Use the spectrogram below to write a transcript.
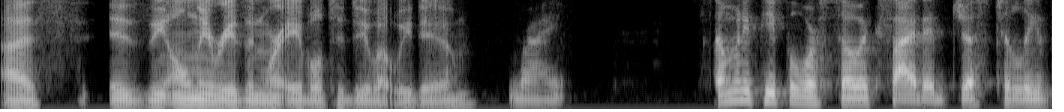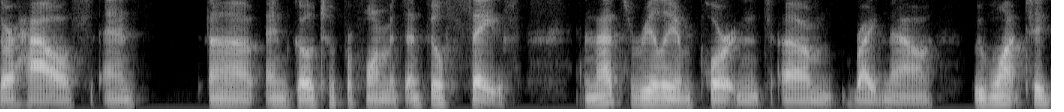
us is the only reason we're able to do what we do. Right. So many people were so excited just to leave their house and uh, and go to a performance and feel safe, and that's really important um, right now. We want to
